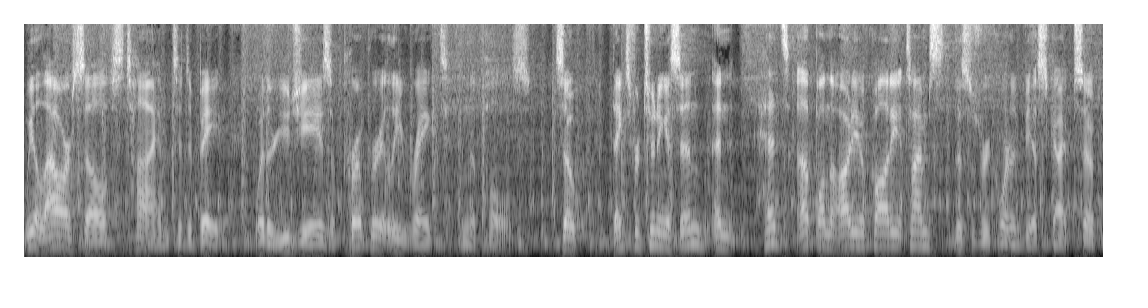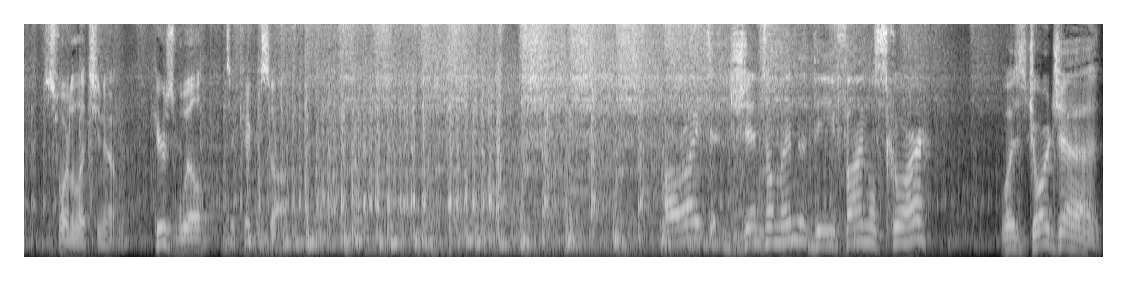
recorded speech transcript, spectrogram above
we allow ourselves time to debate whether UGA is appropriately ranked in the polls. So, thanks for tuning us in, and heads up on the audio quality at times. This was recorded via Skype, so just wanted to let you know. Here's Will to kick us off. All right, gentlemen, the final score was Georgia.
